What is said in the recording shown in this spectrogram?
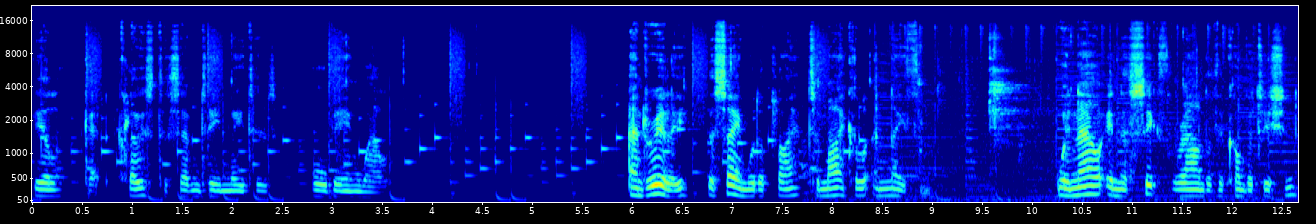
he'll get close to 17 metres, all being well. And really, the same would apply to Michael and Nathan. We're now in the sixth round of the competition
